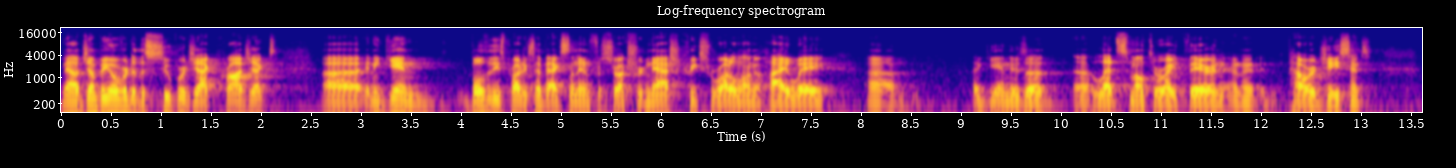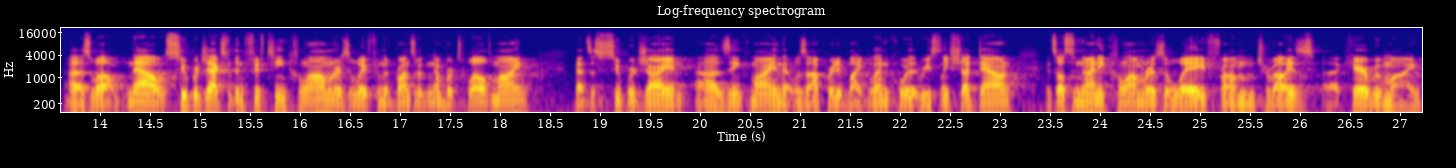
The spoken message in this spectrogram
Now, jumping over to the Superjack project, uh, and again, both of these projects have excellent infrastructure. Nash Creek's right along a highway. Um, again, there's a, a, lead smelter right there and, and a power adjacent uh, as well. Now, Superjack's within 15 kilometers away from the Brunswick number 12 mine. That's a super giant uh, zinc mine that was operated by Glencore that recently shut down. It's also 90 kilometers away from Trevali's uh, Caribou mine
